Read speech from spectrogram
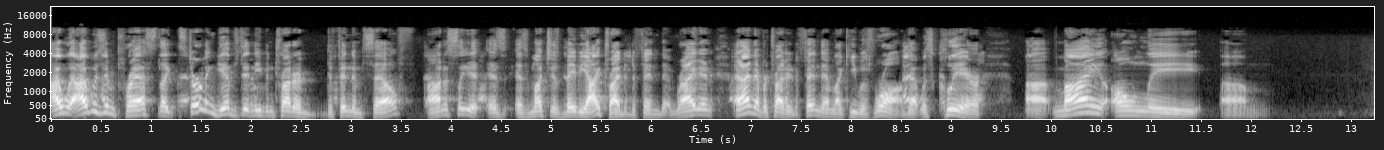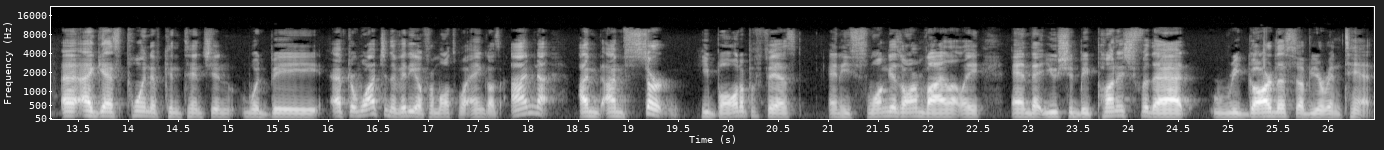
I, I was impressed. Like, Sterling Gibbs didn't even try to defend himself, honestly, as, as much as maybe I tried to defend him, right? And, and I never tried to defend him like he was wrong. That was clear. Uh, my only, um, I guess, point of contention would be after watching the video from multiple angles, I'm not, I'm, I'm certain he balled up a fist and he swung his arm violently and that you should be punished for that regardless of your intent.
